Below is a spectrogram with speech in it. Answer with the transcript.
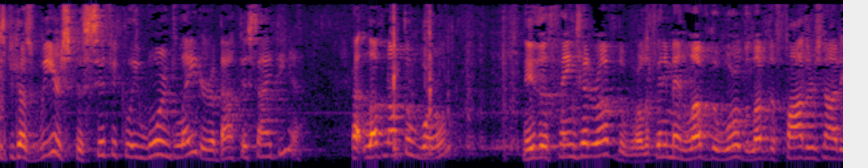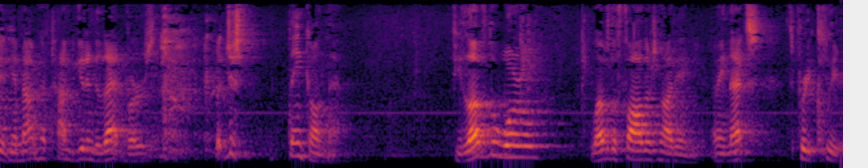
is because we are specifically warned later about this idea. Right? Love not the world, neither the things that are of the world. If any man love the world, the love of the Father is not in him. I don't have time to get into that verse, but just think on that. If you love the world, love the Father is not in you. I mean, that's, it's pretty clear.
